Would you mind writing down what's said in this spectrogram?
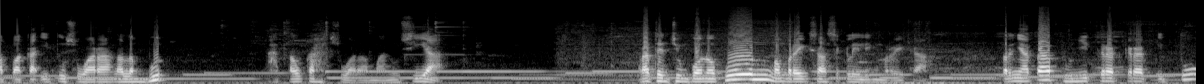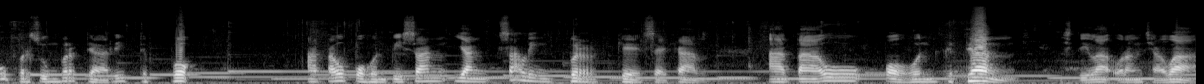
apakah itu suara lelembut ataukah suara manusia?" Raden Jumpono pun memeriksa sekeliling mereka. Ternyata bunyi keret-keret itu bersumber dari debok atau pohon pisang yang saling bergesekan atau pohon gedang istilah orang Jawa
